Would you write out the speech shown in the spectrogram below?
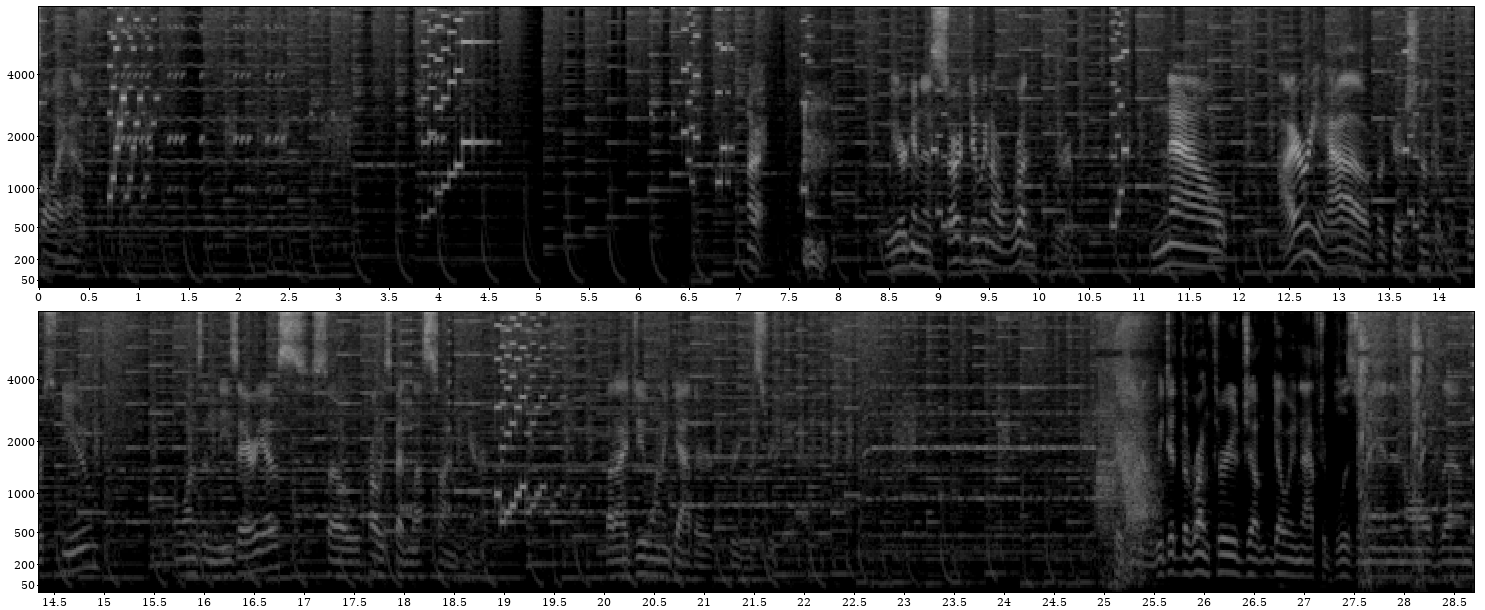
That's all I have. Alright. we are gonna start doing a run through. Now, I already have a good chunk of the first few ones in these areas, so we'll probably spend less time here. But I do want to gather green mystery data. Because, you know, we did the run through jump going after Blizzard Man and all of them.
